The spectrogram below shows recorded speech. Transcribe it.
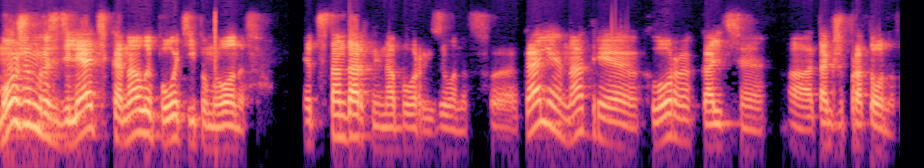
Можем разделять каналы по типам ионов. Это стандартный набор из ионов э, калия, натрия, хлора, кальция, а также протонов.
